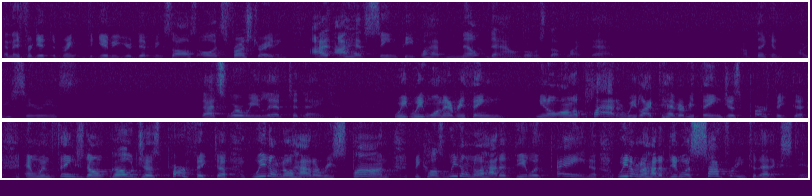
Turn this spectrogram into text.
and they forget to bring to give you your dipping sauce. Oh, it's frustrating. I, I have seen people have meltdowns over stuff like that. I'm thinking, are you serious? That's where we live today. We, we want everything you know, on a platter. We like to have everything just perfect. Uh, and when things don't go just perfect, uh, we don't know how to respond because we don't know how to deal with pain. We don't know how to deal with suffering to that extent.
